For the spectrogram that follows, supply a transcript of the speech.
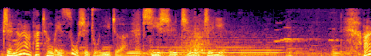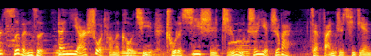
只能让它成为素食主义者，吸食植物汁液。而雌蚊子单一而硕长的口气，除了吸食植物汁液之外，在繁殖期间，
